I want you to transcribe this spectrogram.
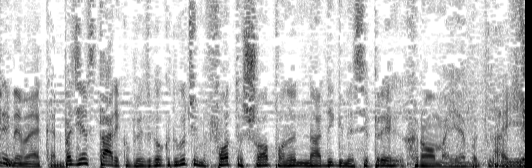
digne mekan? Pa jedan stari kompjuter, kako kad uključim Photoshop, ono, nadigne se pre Chroma jebote. A je jebi,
